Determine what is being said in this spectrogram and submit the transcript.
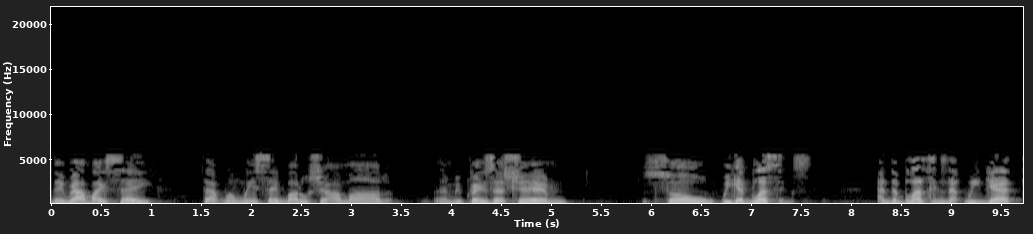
the rabbis say that when we say Baruch She'amar, and we praise Hashem, so we get blessings. And the blessings that we get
